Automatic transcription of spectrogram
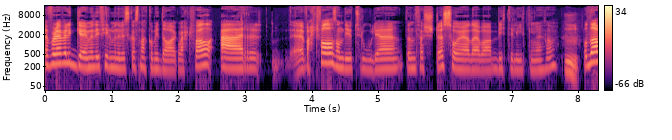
For det er veldig gøy med de filmene vi skal snakke om i dag, i hvert fall. Er i hvert fall sånn De utrolige Den første så jeg da jeg var bitte liten, liksom. Mm. Og da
